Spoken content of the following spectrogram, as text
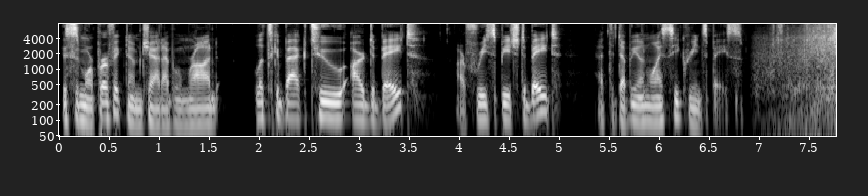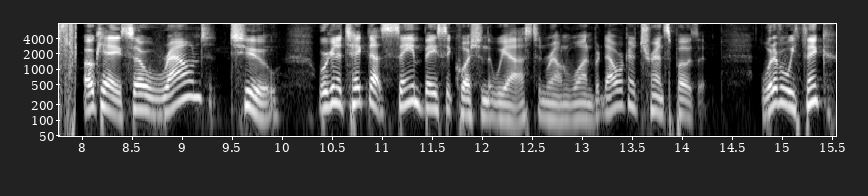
This is More Perfect. I'm Jad Abumrad. Let's get back to our debate, our free speech debate at the WNYC Green Space. Okay, so round two, we're going to take that same basic question that we asked in round one, but now we're going to transpose it. Whatever we think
